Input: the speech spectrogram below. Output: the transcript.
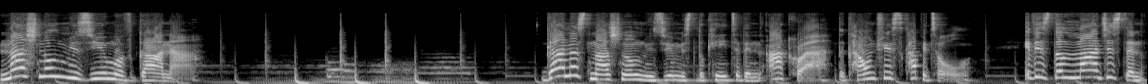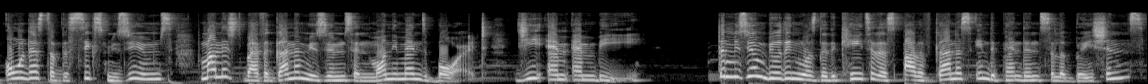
National Museum of Ghana Ghana's National Museum is located in Accra, the country's capital. It is the largest and oldest of the six museums managed by the Ghana Museums and Monuments Board, GMMB. The museum building was dedicated as part of Ghana's independence celebrations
